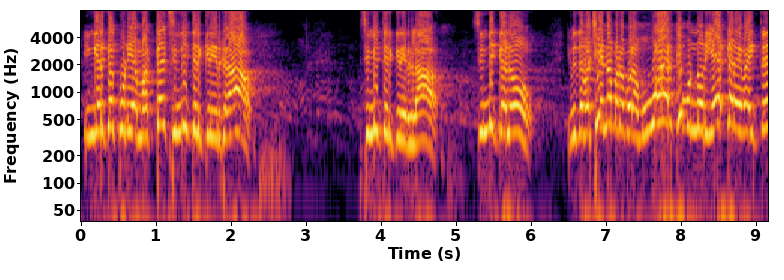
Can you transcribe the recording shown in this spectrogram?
இங்க இருக்கக்கூடிய மக்கள் சிந்தித்திருக்கிறீர்களா? சிந்தித்திருக்கிறீர்களா? சிந்திக்கணும். இதை வச்சு என்ன பண்ண போறோம்? மூவாயிரத்தி முந்நூறு ஏக்கரை வைத்து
